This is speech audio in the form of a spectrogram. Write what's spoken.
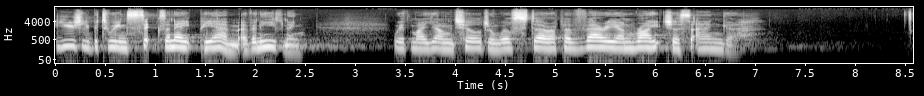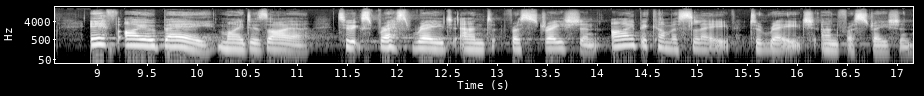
usually between 6 and 8 p.m. of an evening, with my young children will stir up a very unrighteous anger. If I obey my desire to express rage and frustration, I become a slave to rage and frustration.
